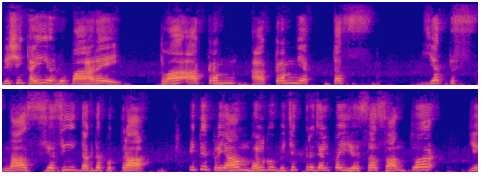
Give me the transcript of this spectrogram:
विशिखैः रूपाहरै त्वा आक्रम, आक्रम्य तस् दग्धपुत्रा इति प्रियाँ वल्गु विचित्रजल्पैः स सान्त्वयित्वाच्युत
